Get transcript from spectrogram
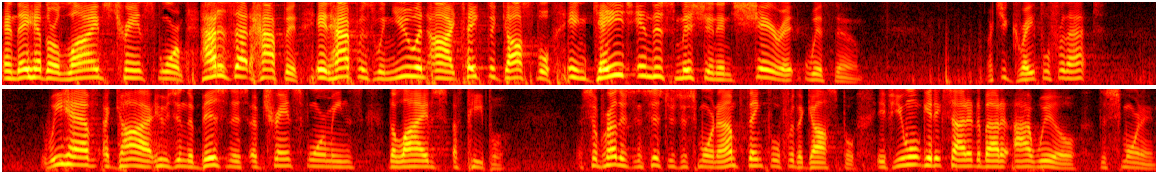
and they have their lives transformed. How does that happen? It happens when you and I take the gospel, engage in this mission, and share it with them. Aren't you grateful for that? We have a God who's in the business of transforming the lives of people. So, brothers and sisters, this morning, I'm thankful for the gospel. If you won't get excited about it, I will this morning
